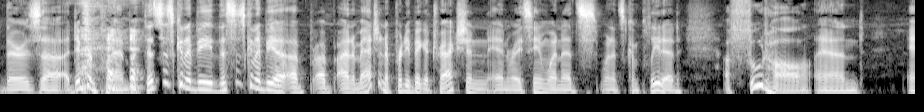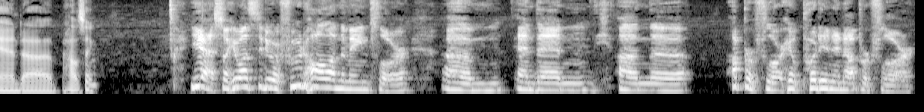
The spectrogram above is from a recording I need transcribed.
there's a, a different plan, but this is going to be this is going to be a, a, a I'd imagine a pretty big attraction in Racine when it's when it's completed, a food hall and and uh, housing. Yeah, so he wants to do a food hall on the main floor, um, and then on the upper floor, he'll put in an upper floor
